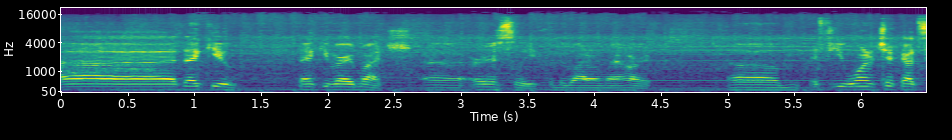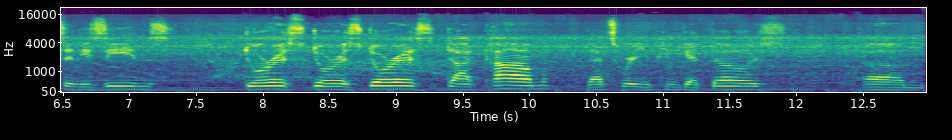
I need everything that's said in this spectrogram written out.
Uh, thank you. Thank you very much, uh, earnestly, from the bottom of my heart. Um, if you want to check out Cindy's zines, dorisdorisdoris.com. That's where you can get those. Um,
